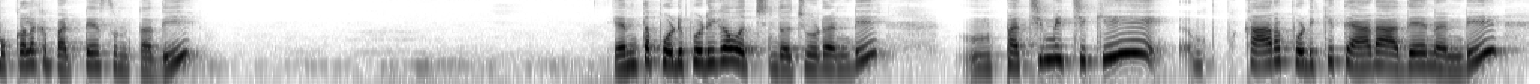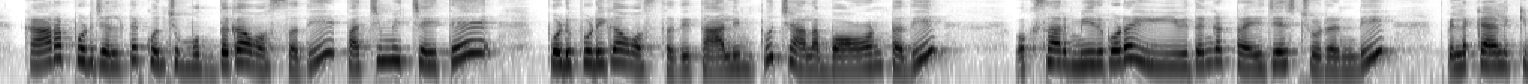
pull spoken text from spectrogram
ముక్కలకు పట్టేసి ఉంటుంది ఎంత పొడి పొడిగా వచ్చిందో చూడండి. పచ్చిమిర్చికి కారపొడికి తేడా అదేనండి. కారపొడి చల్లితే కొంచెం ముద్దగా వస్తుంది. పచ్చిమిర్చి అయితే పొడి పొడిగా వస్తుంది. తాలింపు చాలా బాగుంటుంది. ఒకసారి మీరు కూడా ఈ విధంగా ట్రై చేసి చూడండి. పిల్లకాయలకి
